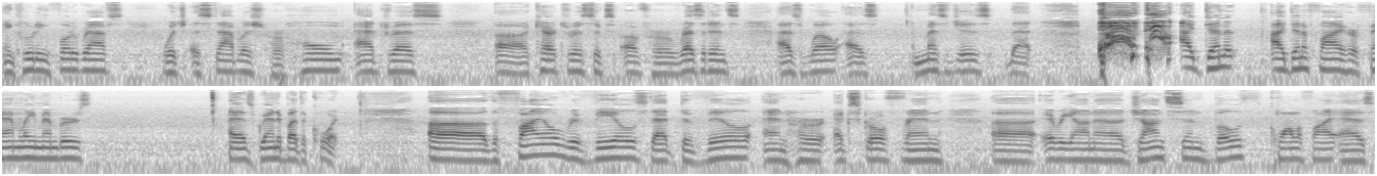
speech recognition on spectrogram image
including photographs which establish her home address, uh, characteristics of her residence, as well as messages that identi- identify her family members as granted by the court. Uh, the file reveals that DeVille and her ex girlfriend, uh, Ariana Johnson, both qualify as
